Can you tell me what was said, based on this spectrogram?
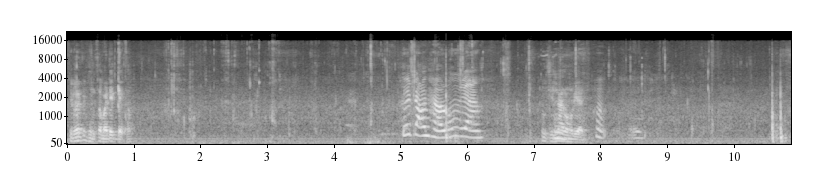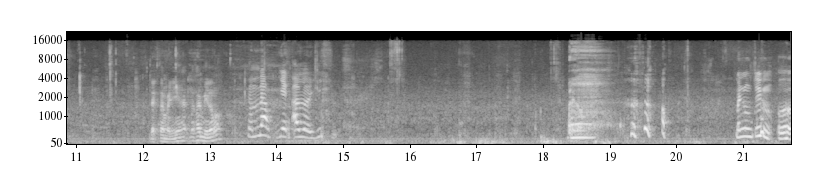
คิดว่าเป็นถึงสมัยเด็กๆครับ ตอนแถวโรงเรียนลูกชิ้นหน้าโรงเรียนอืมเด็กสมัยนี้ฮะไม่ค่อยมีแล้วมั้งสำหรับเด็กอร่อยที่สุดไม่ต้องจิ้ม เออ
